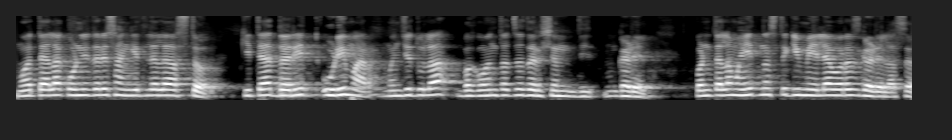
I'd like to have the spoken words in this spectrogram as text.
मग त्याला कोणीतरी सांगितलेलं असतं की त्या दरीत उडी मार म्हणजे तुला भगवंताचं दर्शन दि- घडेल. पण त्याला माहीत नसतं की मेल्यावरच घडेल असं.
